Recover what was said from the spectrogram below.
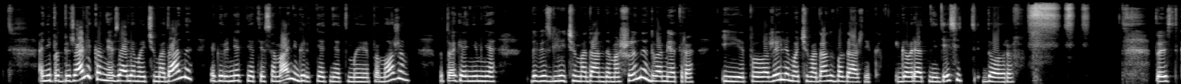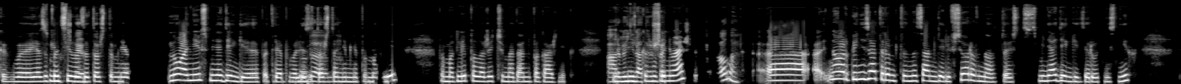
Они подбежали ко мне, взяли мои чемоданы. Я говорю, нет-нет, я сама. Они говорят, нет-нет, мы поможем. В итоге они мне довезли чемодан до машины 2 метра и положили мой чемодан в багажник. И говорят мне 10 долларов. То есть, как бы, я заплатила за то, что мне... Ну, они с меня деньги потребовали ну, за то, что да. они мне помогли. Помогли положить чемодан в багажник. А организатор что понимаешь? сказала? А, ну, организаторам-то на самом деле все равно. То есть с меня деньги дерут, не с них.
